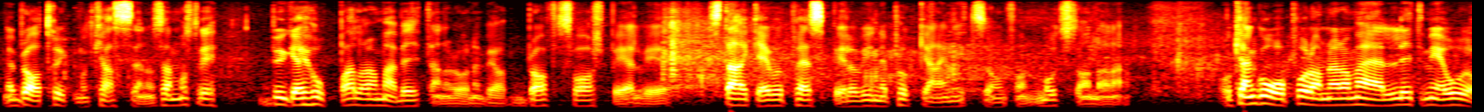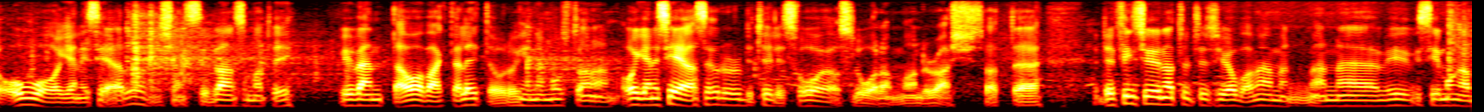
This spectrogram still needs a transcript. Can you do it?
med bra tryck mot kassen. Och sen måste vi bygga ihop alla de här bitarna då när vi har ett bra försvarsspel. Vi är starka i vårt pressspel och vinner puckarna i mittzon från motståndarna. Och kan gå på dem när de är lite mer oorganiserade. Det känns ibland som att vi vi väntar och avvaktar lite och då hinner motståndaren organisera sig och då är det betydligt svårare att slå dem on the rush. Så att, eh, det finns ju naturligtvis att jobba med men, men eh, vi, vi, ser många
